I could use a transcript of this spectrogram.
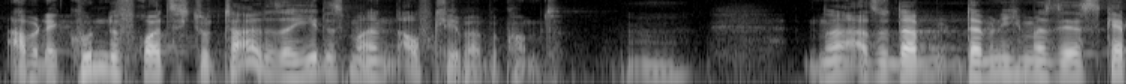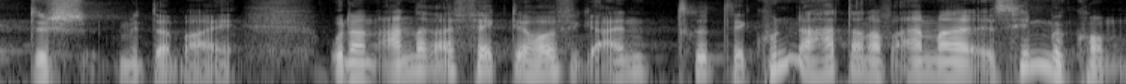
aber der Kunde freut sich total, dass er jedes Mal einen Aufkleber bekommt. Mhm. Ne, also da, da, bin ich immer sehr skeptisch mit dabei. Oder ein anderer Effekt, der häufig eintritt, der Kunde hat dann auf einmal es hinbekommen.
